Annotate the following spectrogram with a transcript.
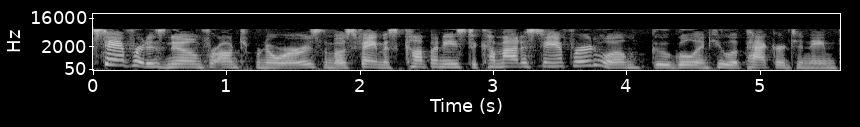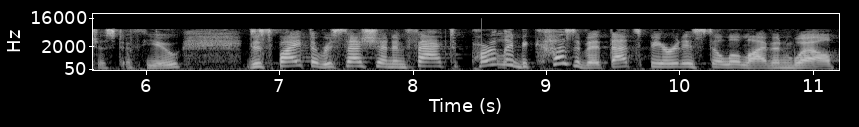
Stanford is known for entrepreneurs. The most famous companies to come out of Stanford, well, Google and Hewlett Packard to name just a few. Despite the recession, in fact, partly because of it, that spirit is still alive and well.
